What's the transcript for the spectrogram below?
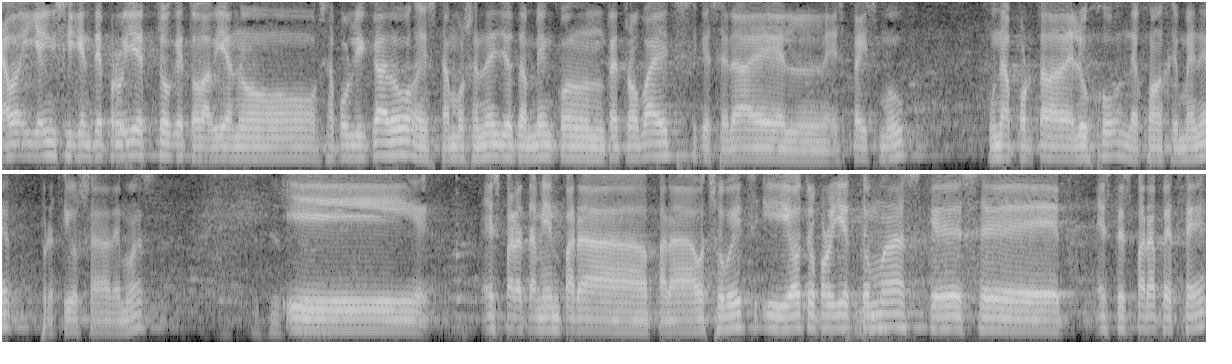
hay un siguiente proyecto que todavía no se ha publicado. Estamos en ello también con Retrobytes, que será el Space Move, una portada de lujo de Juan Jiménez, preciosa además. Y es para también para, para 8 bits. Y otro proyecto más que es, eh, este es para PC,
